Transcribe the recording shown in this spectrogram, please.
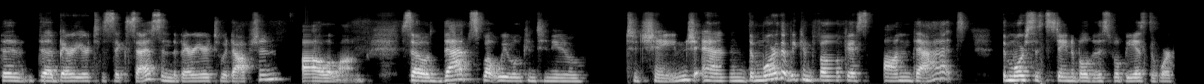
the, the barrier to success and the barrier to adoption all along. So that's what we will continue to change. And the more that we can focus on that, the more sustainable this will be as the work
